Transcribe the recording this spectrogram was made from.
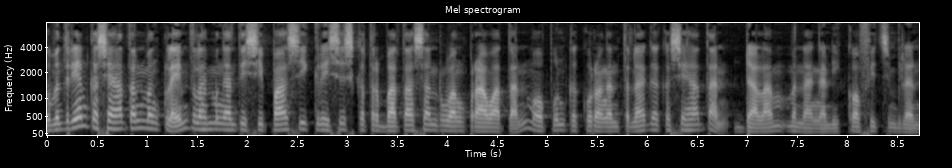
Kementerian Kesehatan mengklaim telah mengantisipasi krisis keterbatasan ruang perawatan maupun kekurangan tenaga kesehatan dalam menangani COVID-19,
